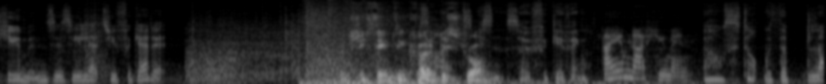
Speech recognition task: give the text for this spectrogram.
Humans is he lets you forget it. And she seems incredibly Science strong. Isn't so forgiving. I am not human. Oh, stop with the blood.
